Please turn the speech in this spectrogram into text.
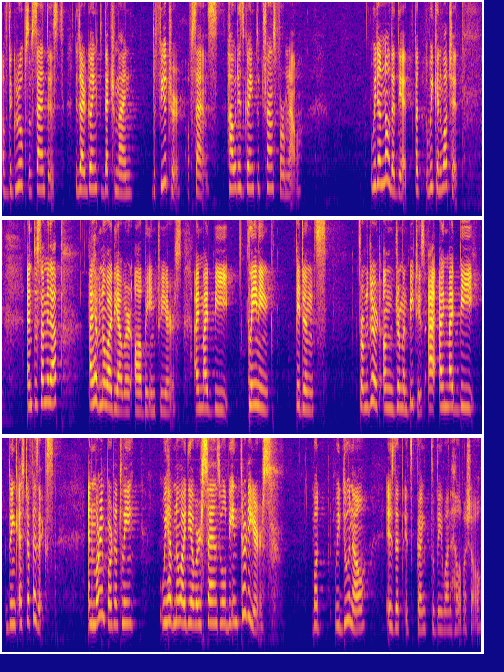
of the groups of scientists that are going to determine the future of science, how it is going to transform now. We don't know that yet, but we can watch it. And to sum it up, I have no idea where I'll be in three years. I might be cleaning pigeons from the dirt on German beaches. I, I might be doing astrophysics. And more importantly, we have no idea where science will be in 30 years. What we do know is that it's going to be one hell of a show.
